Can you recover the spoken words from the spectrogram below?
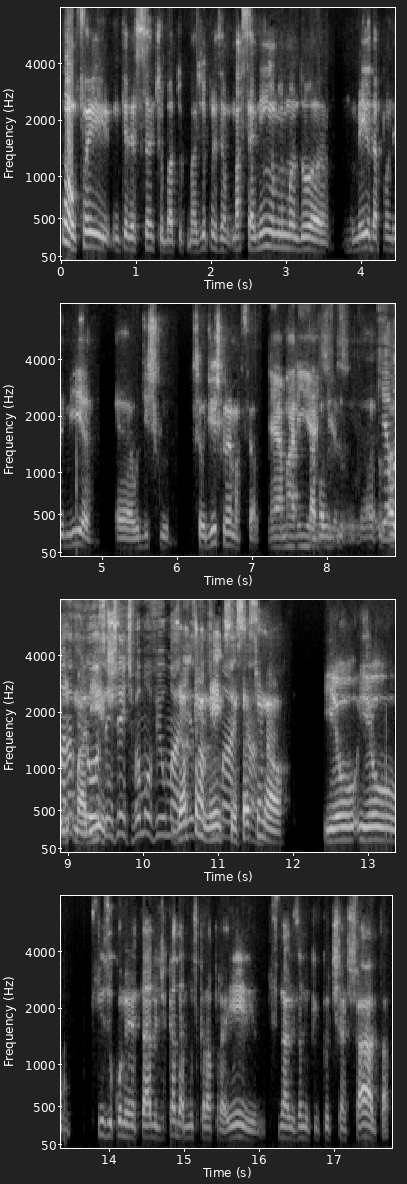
Não, foi interessante o Batuque Magia. Por exemplo, Marcelinho me mandou, no meio da pandemia, é, o disco, seu disco, né, Marcelo? É, a Maria. Tava, que é maravilhoso, hein, gente? Vamos ouvir o Maria. Exatamente, demais, sensacional. Cara. E eu, e eu fiz o comentário de cada música lá para ele, sinalizando o que, que eu tinha achado e tal.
